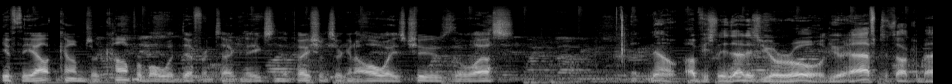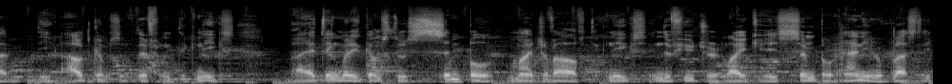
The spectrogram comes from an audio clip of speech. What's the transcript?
if the outcomes are comparable with different techniques, and the patients are going to always choose the less. Now, obviously, that is your role. You have to talk about the outcomes of different techniques. I think when it comes to simple mitral valve techniques in the future, like a simple annuloplasty,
